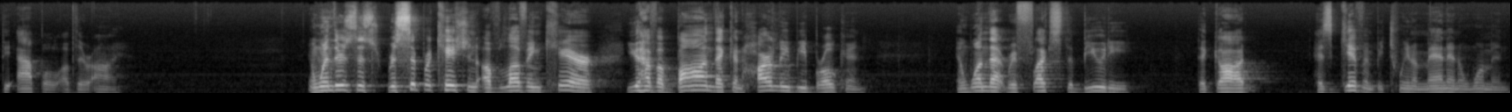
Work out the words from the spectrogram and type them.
the apple of their eye. And when there's this reciprocation of love and care, you have a bond that can hardly be broken and one that reflects the beauty that God has given between a man and a woman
